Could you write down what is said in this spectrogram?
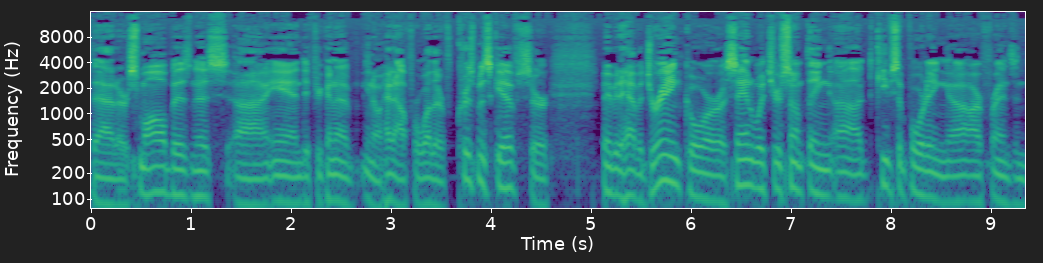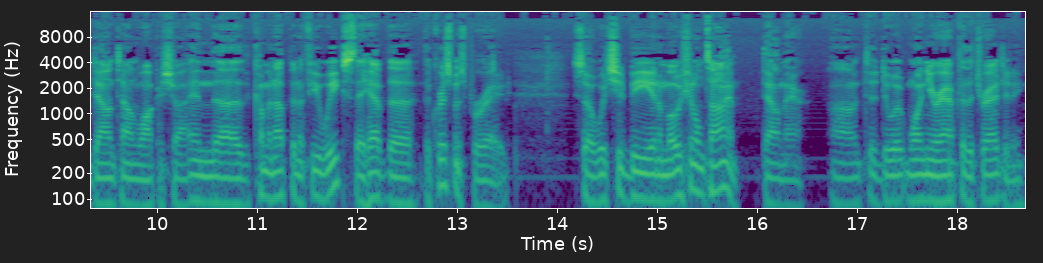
that are small business, uh, and if you're going to, you know, head out for whether Christmas gifts or maybe to have a drink or a sandwich or something, uh, keep supporting uh, our friends in downtown Waukesha. And uh, coming up in a few weeks, they have the the Christmas parade, so which should be an emotional time down there uh, to do it one year after the tragedy.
